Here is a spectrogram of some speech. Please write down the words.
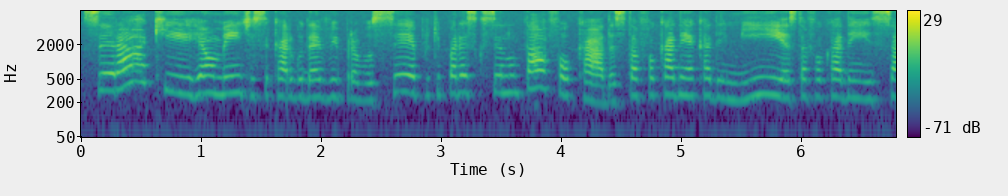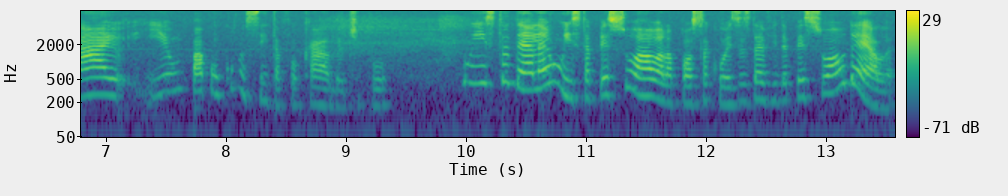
será que realmente esse cargo deve ir para você? Porque parece que você não está focada. Você está focada em academia, você está focada em ensaio. E é um papo: como assim está focada? Tipo, o Insta dela é um Insta pessoal, ela posta coisas da vida pessoal dela.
